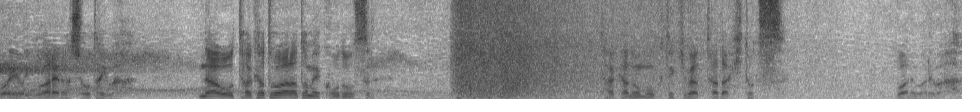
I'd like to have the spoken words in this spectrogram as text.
これより我ら正体は、名を鷹と改め行動する。鷹の目的はただ一つ。我々は、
